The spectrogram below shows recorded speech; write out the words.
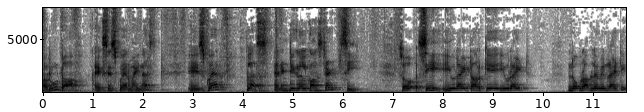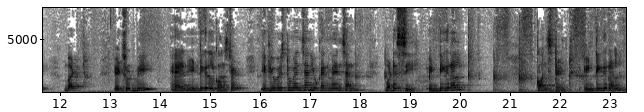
root of x square minus a square plus an integral constant c. So c you write or k you write no problem in writing but it should be an integral constant. If you wish to mention you can mention what is c? Integral constant. Integral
